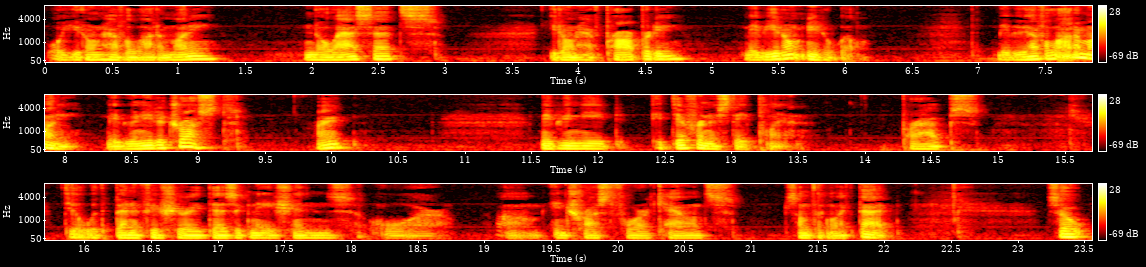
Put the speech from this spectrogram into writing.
or you don't have a lot of money, no assets, you don't have property. Maybe you don't need a will. Maybe you have a lot of money. Maybe you need a trust, right? Maybe you need a different estate plan. Perhaps deal with beneficiary designations or um, in trust for accounts, something like that. So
